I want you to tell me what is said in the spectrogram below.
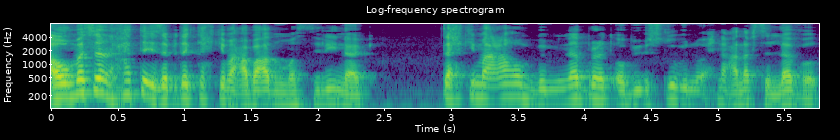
أو مثلا حتى إذا بدك تحكي مع بعض ممثلينك تحكي معهم بنبره أو بأسلوب إنه إحنا على نفس ال level.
